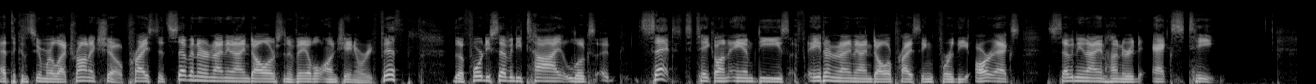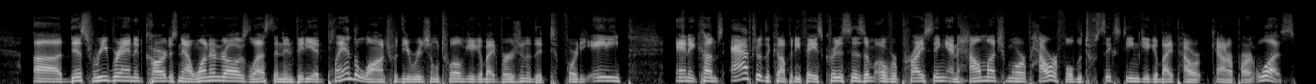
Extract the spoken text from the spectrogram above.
at the Consumer Electronics Show. Priced at $799 and available on January 5th, the 4070 Ti looks uh, set to take on AMD's $899 pricing for the RX 7900 XT. Uh, this rebranded card is now $100 less than NVIDIA had planned to launch with the original 12 gigabyte version of the 4080, and it comes after the company faced criticism over pricing and how much more powerful the 16 gigabyte power counterpart was.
